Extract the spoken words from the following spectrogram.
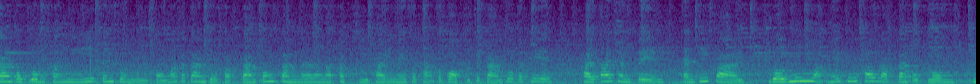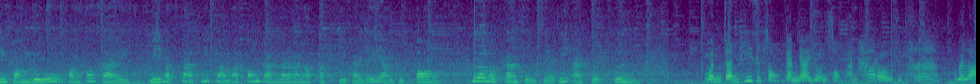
การอบรมครั้งนี้เป็นส่วนหนึ่งของมาตรการเกี่ยวกับการป้องกันและระงับอัคคีภัยในสถานประกอบกิจการทั่วประเทศ ภายใต้แคมเปญ Anti f i โดยมุ่งหวังให้ผู้เข้ารับการอบรม มีความรู้ ความเข้าใจ มีทักษะที่สามารถป้องกันและระงับอัคคีภัยได้อย่างถูกต้อง พื่อลดการสูญเสียที่อาจเกิดขึ้น วันจันทร์ที่ 12 กันยายน 2565 เวลา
